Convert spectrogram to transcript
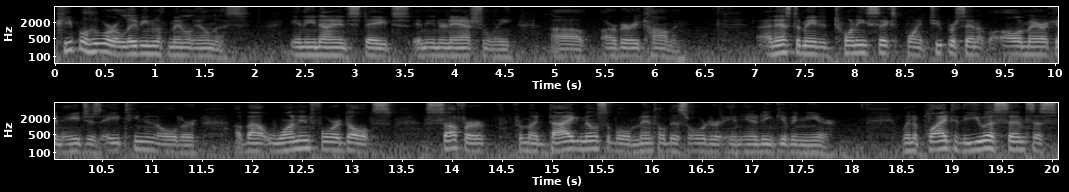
people who are living with mental illness in the United States and internationally uh, are very common. An estimated 26.2% of all American ages 18 and older, about one in four adults, suffer from a diagnosable mental disorder in any given year. When applied to the U.S. Census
